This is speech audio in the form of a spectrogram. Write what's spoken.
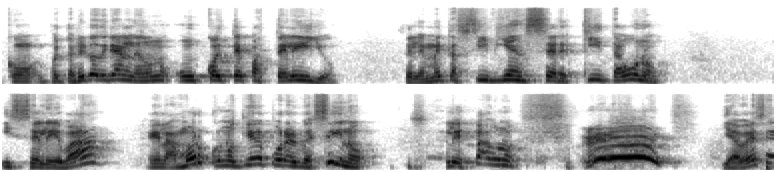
como en Puerto Rico dirían un, un corte pastelillo, se le mete así bien cerquita a uno y se le va el amor que uno tiene por el vecino, le va uno y a veces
